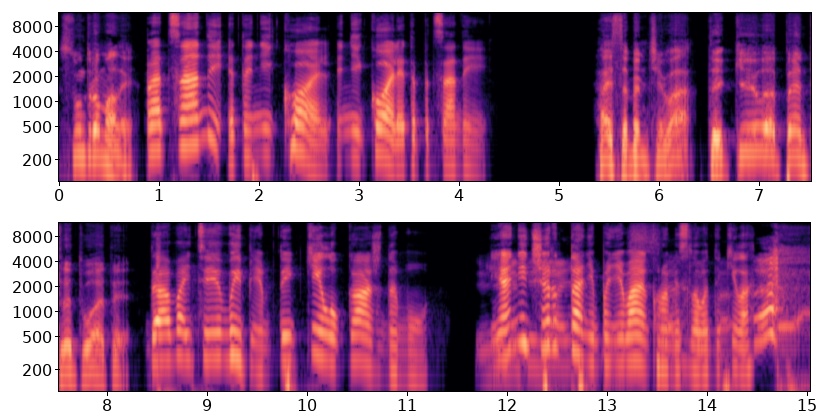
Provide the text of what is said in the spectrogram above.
сунт Ромале. Пацаны, это Николь. Николь, это пацаны. Să bem ceva? Tequila pentru toate. Давайте выпьем текилу каждому. Я ни черта не понимаю, кроме слова текила.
